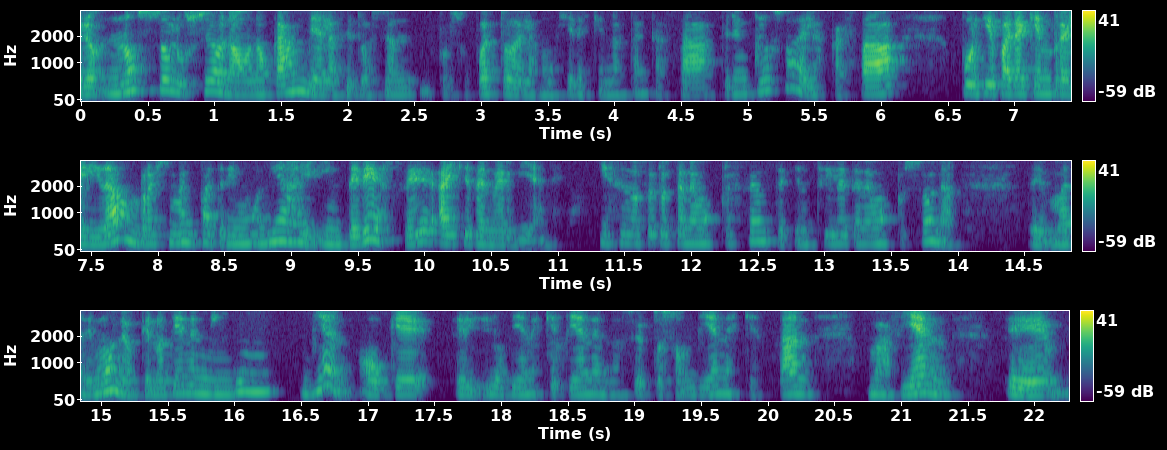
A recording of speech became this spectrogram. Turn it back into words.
pero no soluciona o no cambia la situación, por supuesto, de las mujeres que no están casadas, pero incluso de las casadas porque para que en realidad un régimen patrimonial interese hay que tener bienes. Y si nosotros tenemos presente que en Chile tenemos personas, eh, matrimonios que no tienen ningún bien o que los bienes que tienen, ¿no es cierto?, son bienes que están más bien eh,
